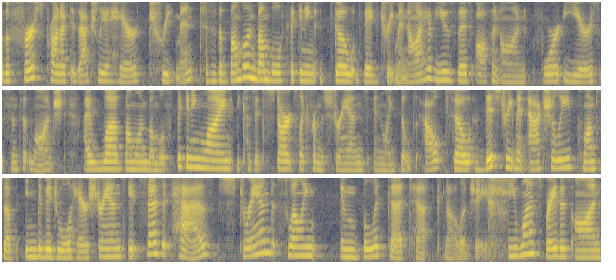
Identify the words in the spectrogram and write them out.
So the first product is actually a hair treatment. This is the Bumble and Bumble Thickening Go Big treatment. Now I have used this off and on for years since it launched. I love Bumble and Bumble's thickening line because it starts like from the strands and like builds out. So this treatment actually plumps up individual hair strands. It says it has strand swelling Emblica technology. You want to spray this on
